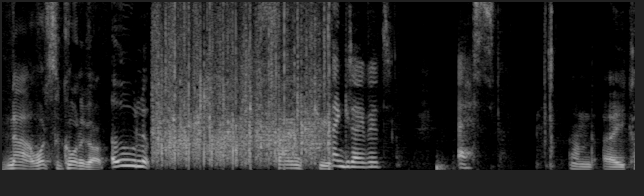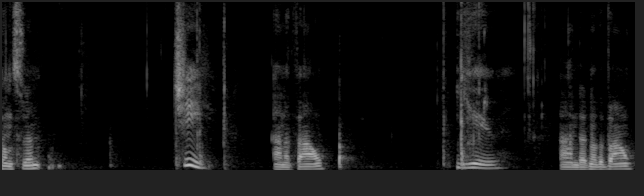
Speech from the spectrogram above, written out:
Now, what's the corner got? Oh, look. Thank you. Thank you, David. S, And a consonant. G, And a vowel. U, And another vowel.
